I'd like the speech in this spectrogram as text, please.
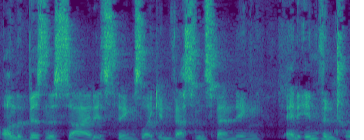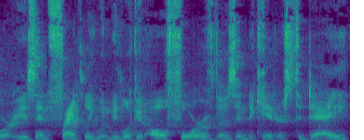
On the business side, it's things like investment spending and inventories. And frankly, when we look at all four of those indicators today,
